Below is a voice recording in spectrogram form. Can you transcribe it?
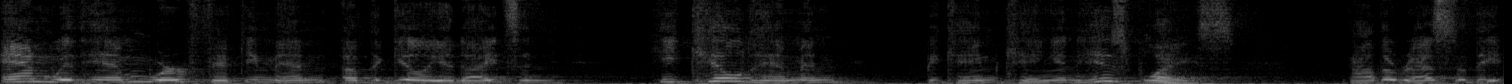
And with him were fifty men of the Gileadites, and he killed him and became king in his place. Now, the rest of the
